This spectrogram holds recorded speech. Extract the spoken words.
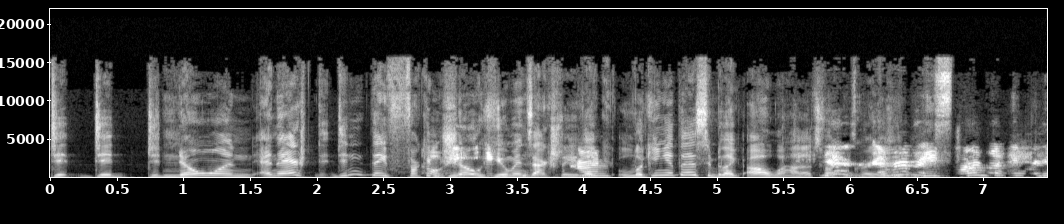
Did did did no one and they actually didn't they fucking Oh, he- show he humans actually like looking at this and be like, "Oh wow, that's fucking Yes, crazy." everybody started what they were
